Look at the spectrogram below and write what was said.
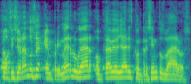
Posicionándose en primer lugar, Octavio Yaris con 300 varos.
